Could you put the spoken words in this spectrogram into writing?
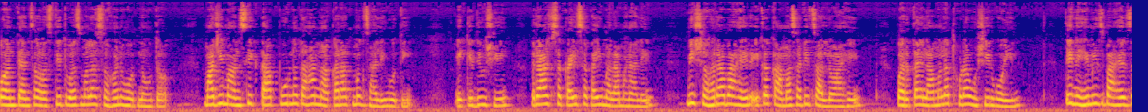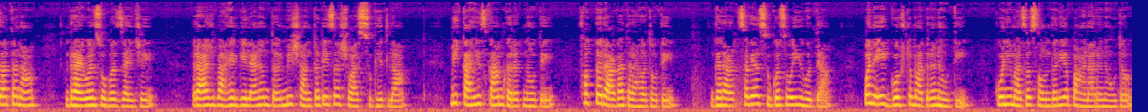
पण त्यांचं अस्तित्वच मला सहन होत नव्हतं. माझी मानसिकता पूर्णतः नकारात्मक झाली होती. एके दिवशी राज सकाळी सकाळी मला म्हणाले मी शहराबाहेर एका कामासाठी चाललो आहे. परतायला मला थोडा उशीर होईल. ते नेहमीच बाहेर जाताना ड्रायव्हर सोबत जायचे. राज बाहेर गेल्यानंतर मी शांततेचा श्वास घेतला. मी काहीच काम करत नव्हते फक्त रागात राहत होते. घरात सगळ्या सुखसोयी होत्या पण एक गोष्ट मात्र नव्हती. कोणी माझं सौंदर्य पाहणारं नव्हतं.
